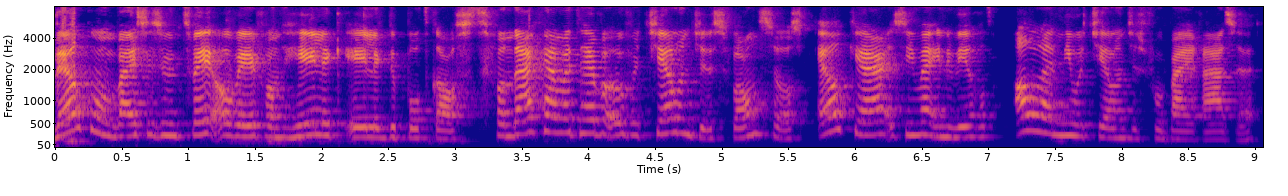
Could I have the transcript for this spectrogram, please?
Welkom bij seizoen 2 alweer van Heerlijk Eerlijk, de podcast. Vandaag gaan we het hebben over challenges. Want zoals elk jaar zien wij in de wereld allerlei nieuwe challenges voorbij razen.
